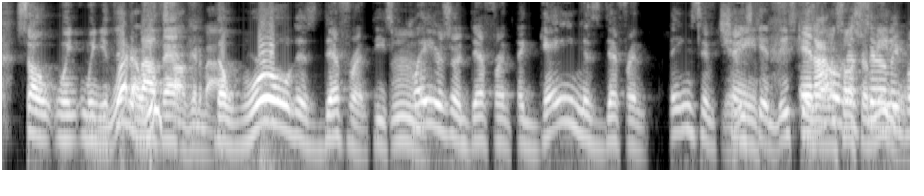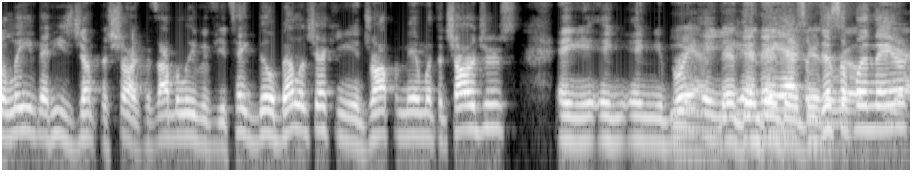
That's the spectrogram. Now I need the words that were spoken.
so when when you think what about that, about? the world is different. These Mm. players are different. The game is different. Things have Yeah, these changed. kids, these kids and I don't necessarily media. believe that he's jumped the shark because I believe if you take Bill Belichick and you drop him in with the Chargers and you and, and you bring Yeah, and, you, there- there- and they have some a real- discipline there yeah.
